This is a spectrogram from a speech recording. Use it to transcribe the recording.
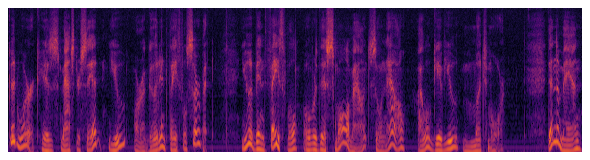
Good work, his master said. You are a good and faithful servant. You have been faithful over this small amount, so now I will give you much more. Then the man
